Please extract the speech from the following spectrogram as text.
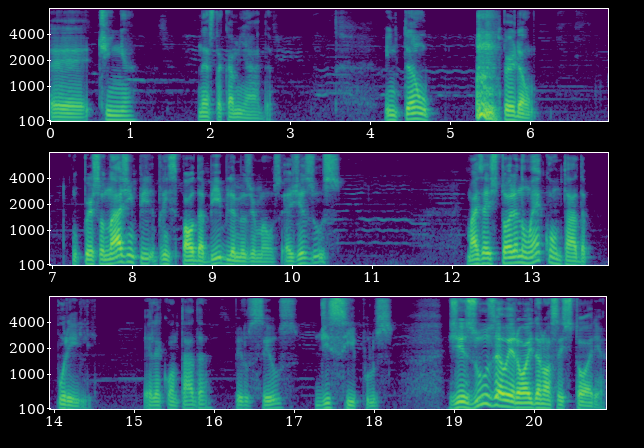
é, tinha nesta caminhada. Então, perdão, o personagem principal da Bíblia, meus irmãos, é Jesus. Mas a história não é contada por ele ela é contada pelos seus discípulos. Jesus é o herói da nossa história.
